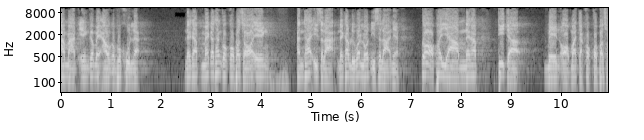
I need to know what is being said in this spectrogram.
อามาตเองก็ไม่เอากับพวกคุณแล้วนะครับ แม้กระทั่งกกปสเอง อันทะอิสระนะครับ หรือว่ารถอิสระเนี่ยก็พยายามนะครับที่จะเบนออกมาจากกกปส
